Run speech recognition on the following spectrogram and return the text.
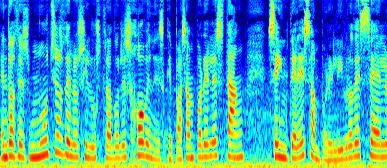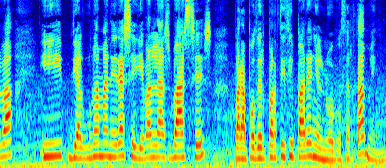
Entonces, muchos de los ilustradores jóvenes que pasan por el stand se interesan por el libro de Selva y de alguna manera se llevan las bases para poder participar en el nuevo certamen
